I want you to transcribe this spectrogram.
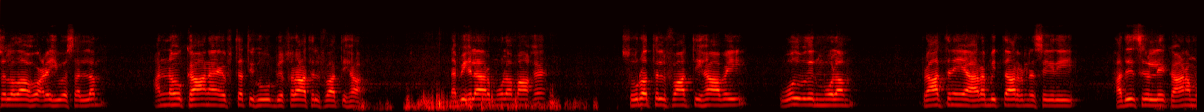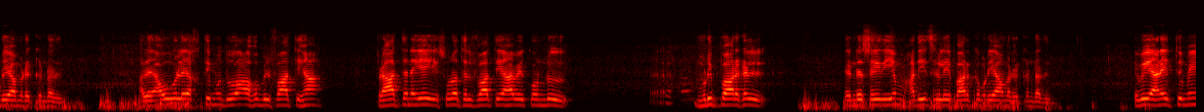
சொல்லாஹு அலஹி வசல்லம் அன்னஹு கான எஃப்ததிஹு பிக்ராத்துல் ஃபாத்திஹா. நபிகளார் மூலமாக சூரத்தில் ஃபாத்திஹாவை ஓதுவதன் மூலம் பிரார்த்தனையை ஆரம்பித்தார்கள் என்ற செய்தி ஹதீஸ்களிலே காண முடியாமல் இருக்கின்றது. அல்லது அவுல் அஹ்திமு துவாஹு பில் ஃபாத்திஹா. பிரார்த்தனையை சூரத்தில் ஃபாத்தியாவை கொண்டு முடிப்பார்கள் என்ற செய்தியும் ஹதீஸ்களை பார்க்க முடியாமல் இருக்கின்றது. இவை அனைத்துமே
